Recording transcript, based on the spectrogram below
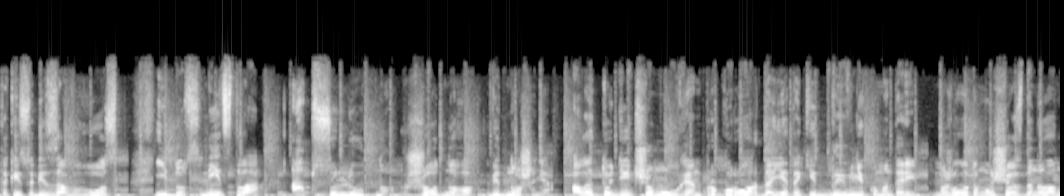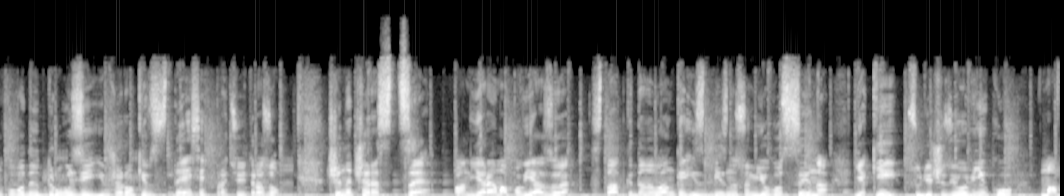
такий собі завгосп. І до слідства абсолютно жодного відношення. Але тоді чому генпрокурор дає такі дивні коментарі? Можливо, тому що з Даниленко вони друзі і вже років з 10 працюють разом. Чи не через це пан Ярема пов'язує статки Даниленка із бізнесом його сина, який, судячи з його віку, мав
